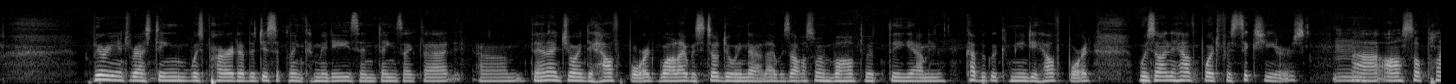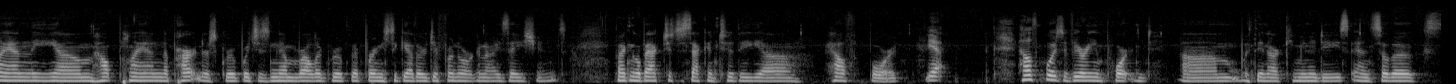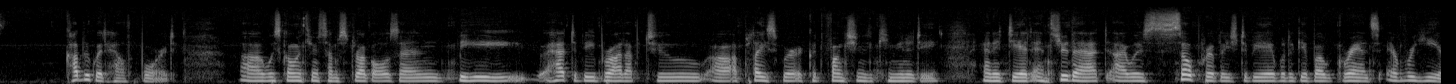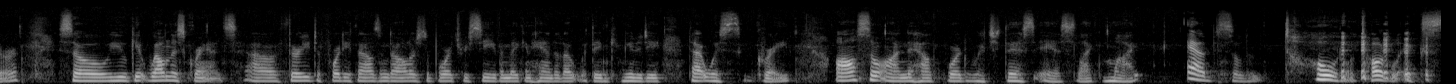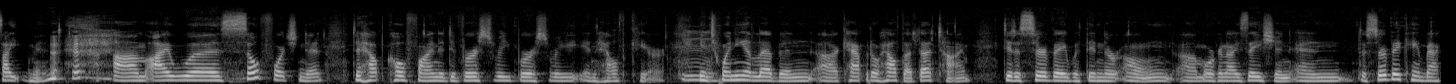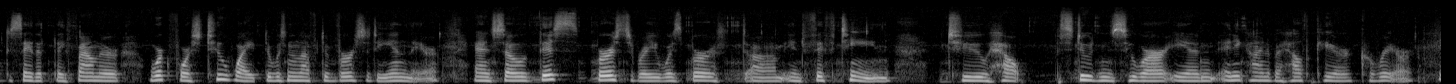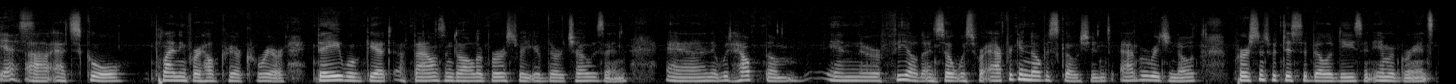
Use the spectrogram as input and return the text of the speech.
Very interesting, was part of the discipline committees and things like that. Um, then I joined the health board. While I was still doing that, I was also involved with the um, Community Health Board. Was on the health board for six years. Mm. Uh, also plan the um, help plan the partners group, which is an umbrella group that brings together different organizations. If I can go back just a second to the uh, health board. Yeah, health boards are very important um, within our communities, and so the Cobequid Health Board uh, was going through some struggles and be had to be brought up to uh, a place where it could function in the community, and it did. And through that, I was so privileged to be able to give out grants every year. So you get wellness grants, uh, thirty to forty thousand dollars the boards receive, and they can hand it out within community. That was great. Also on the health board, which this is like my absolute total, total excitement. Um, I was so fortunate to help co-find a diversity bursary in healthcare. Mm. In 2011, uh, Capital Health at that time did a survey within their own um, organization, and the survey came back to say that they found their workforce too white. There wasn't enough diversity in there, and so this bursary was birthed um, in 15 to help students who are in any kind of a healthcare career yes. uh, at school planning for a healthcare career, they will get a thousand dollar bursary if they're chosen, and it would help them in their field. And so it was for African Nova Scotians, Aboriginals, persons with disabilities, and immigrants.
